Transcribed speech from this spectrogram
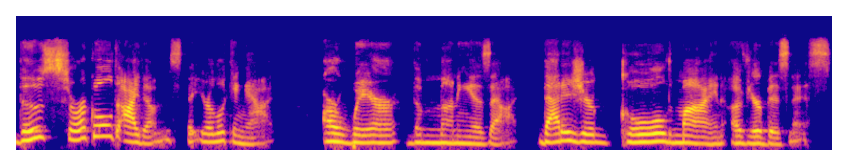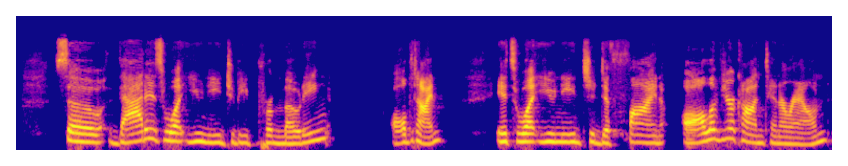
Those circled items that you're looking at are where the money is at. That is your gold mine of your business. So that is what you need to be promoting all the time. It's what you need to define all of your content around.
